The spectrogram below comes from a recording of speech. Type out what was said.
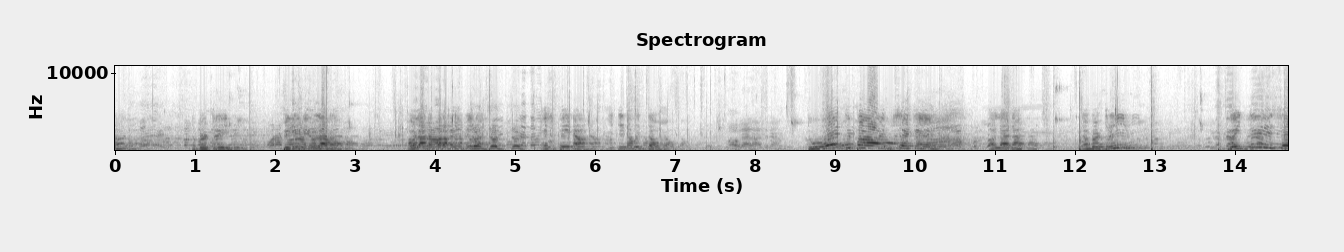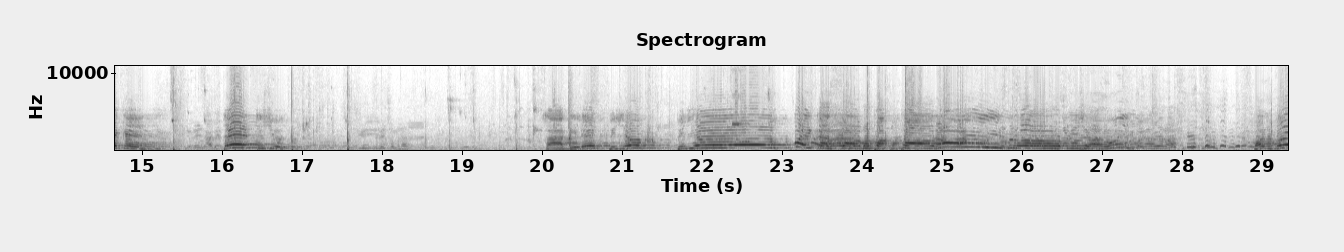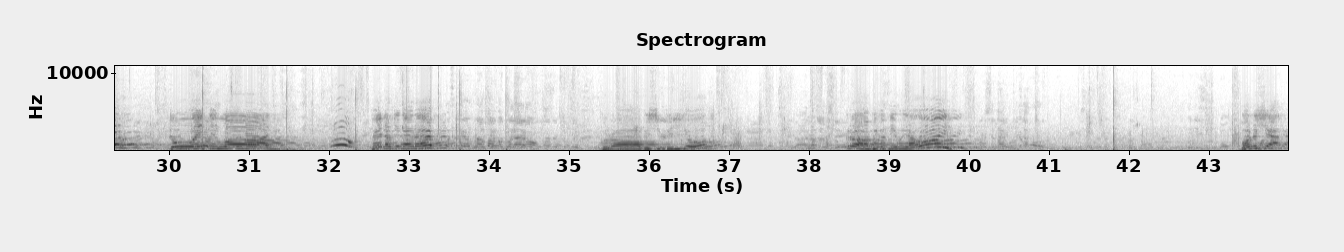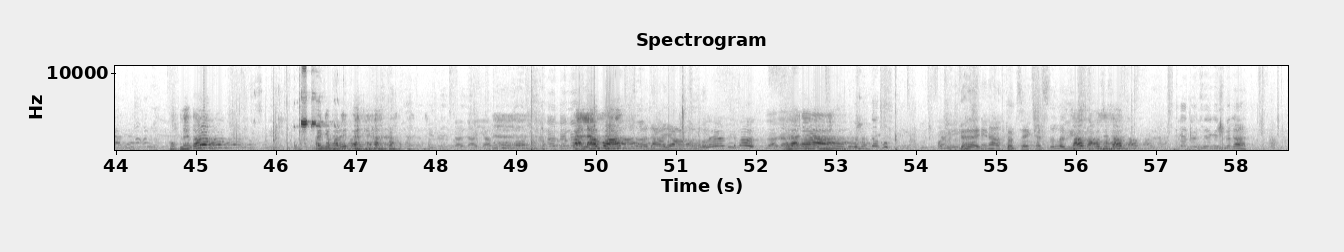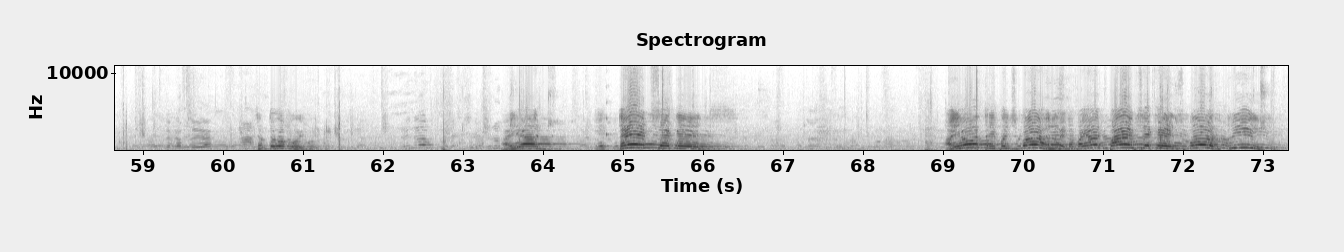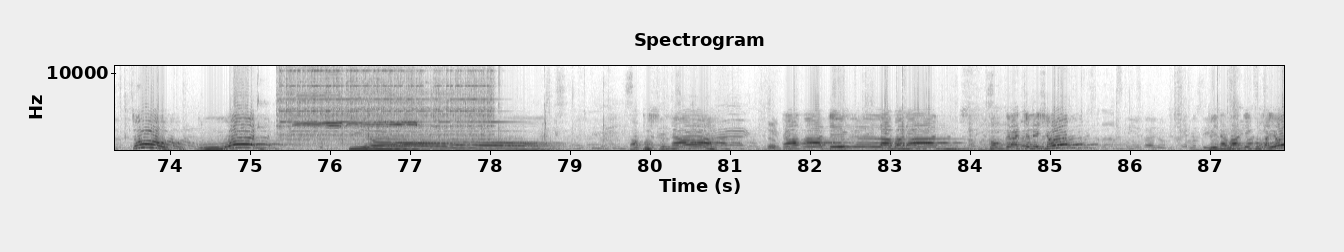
Number 3. Bigay ni Olano. Olano para kay Espina. Espina. Itinawid daw. 25 seconds. Wala. Number 3. 20 seconds. 10 to shoot. Sa gilid, Pilyo. Pilyo! May kasama pang Paroy! Grabe siya. Uy! Foul number 281. Penalty na rep. Grabe si Pilyo. Grabe ka di mo yan. Uy! Bonus shot. Kompleto? Kanya pa rin. Kala mo ha? Dadaya ka. Wala na. Pagod ka eh. 12 seconds na lang eh. Sab, ako si Sab. Sige na. Sab daw ako eh. Ayan. Eh, 10 seconds. Ayun, 3 points ba? Lista pa yan. 5 seconds. 4, 3, 2, 1. Zero. Tapos na ang ating labanan. Congratulations! Binabati ko kayo.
